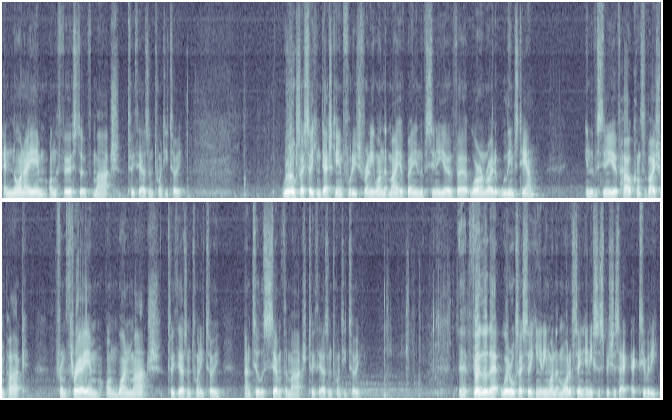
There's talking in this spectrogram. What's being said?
and 9am on the 1st of March 2022. We're also seeking dashcam footage for anyone that may have been in the vicinity of uh, Warren Road at Williamstown, in the vicinity of Hale Conservation Park, from 3am on 1 March 2022 until the 7th of March 2022. Uh, further to that, we're also seeking anyone that might have seen any suspicious activity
